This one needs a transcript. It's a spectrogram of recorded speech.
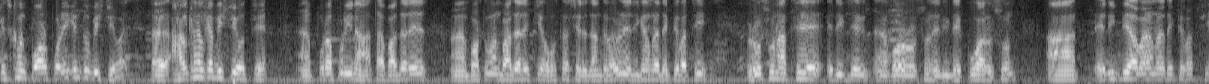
কিছুক্ষণ পর পরেই কিন্তু বৃষ্টি হয়। তা হালকা হালকা বৃষ্টি হচ্ছে পুরাপুরি না, তা বাজারের বর্তমান বাজারে কি অবস্থা সেটা জানতে পারবেন। এদিকে আমরা দেখতে পাচ্ছি, রসুন আছে, এদিক দিয়ে বড় রসুন, এদিক দিয়ে কুয়া রসুন আর এদিক দিয়ে আবার আমরা দেখতে পাচ্ছি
